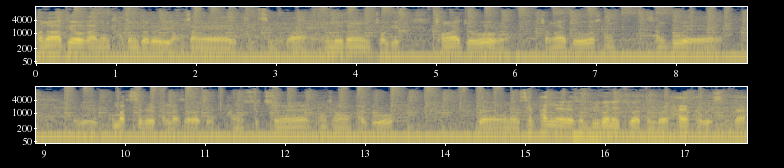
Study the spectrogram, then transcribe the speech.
변화되어가는 가정들을 영상에 담습니다. 오늘은 저기 정화조 정화조 상, 상부에 여기 코막스를 발라서 저 방수층을 형성하고 그다음에 오늘 샘판넬에서 물건이 들어왔던 걸 하역하고 있습니다.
